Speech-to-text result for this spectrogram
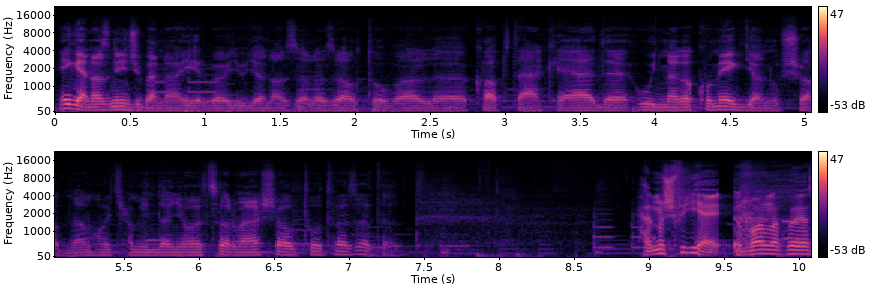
Igen, az nincs benne a hírben, hogy ugyanazzal az autóval kapták el, de úgy meg akkor még gyanúsabb, nem? Hogyha mind a nyolcszor más autót vezetett? Hát most figyelj, vannak olyan,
